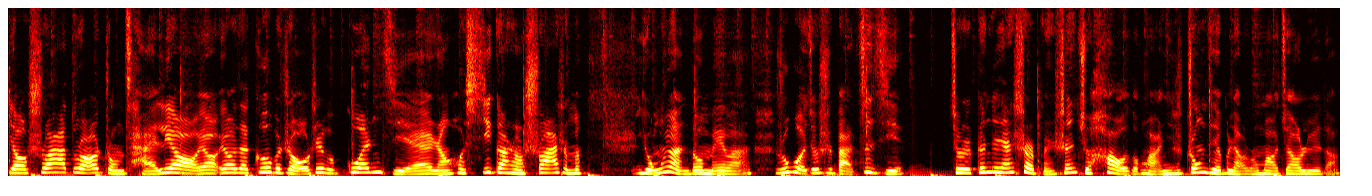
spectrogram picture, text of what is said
要刷多少种材料，要要在胳膊肘这个关节，然后膝盖上刷什么，永远都没完。如果就是把自己就是跟这件事儿本身去耗的话，你是终结不了容貌焦虑的。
